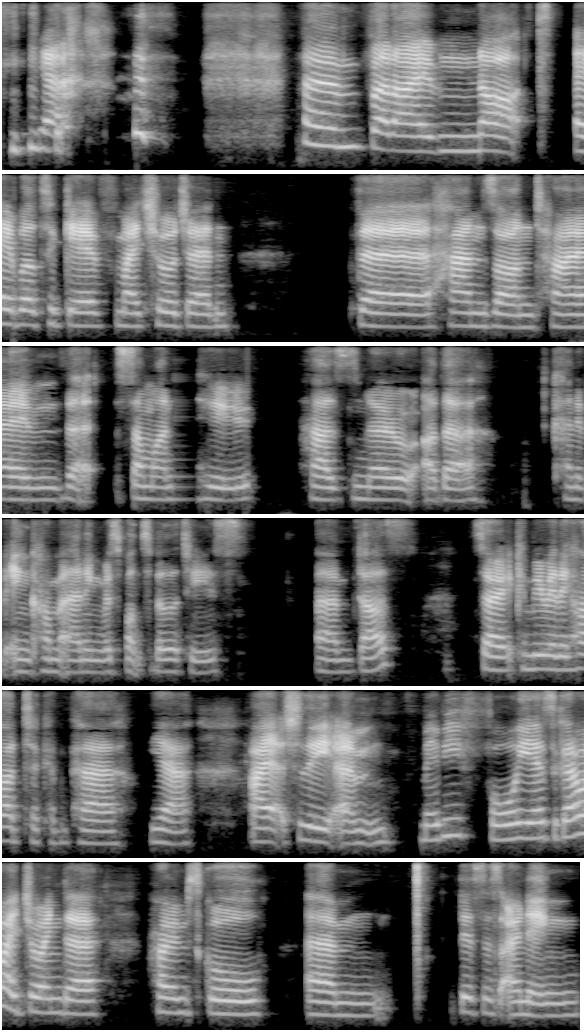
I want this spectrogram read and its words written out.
Yeah. Um but i'm not able to give my children the hands-on time that someone who has no other kind of income earning responsibilities um, does. So it can be really hard to compare. Yeah i actually um maybe four years ago i joined a homeschool um, business owning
